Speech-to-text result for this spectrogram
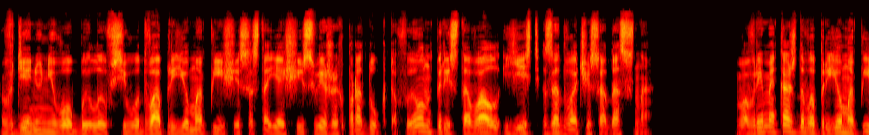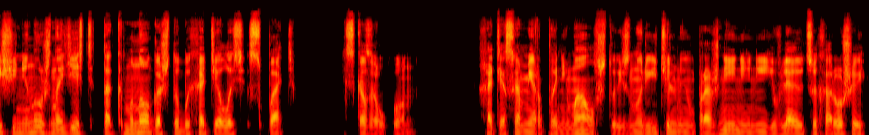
В день у него было всего два приема пищи, состоящие из свежих продуктов, и он переставал есть за два часа до сна. Во время каждого приема пищи не нужно есть так много, чтобы хотелось спать, сказал он. Хотя Самер понимал, что изнурительные упражнения не являются хорошей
